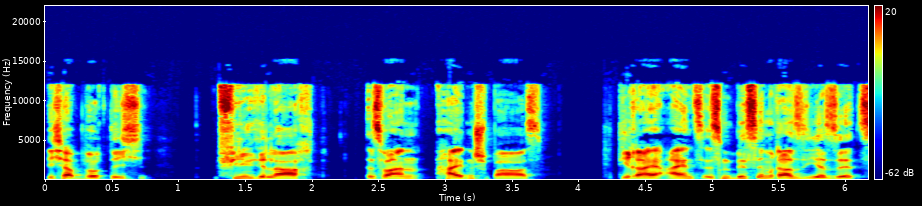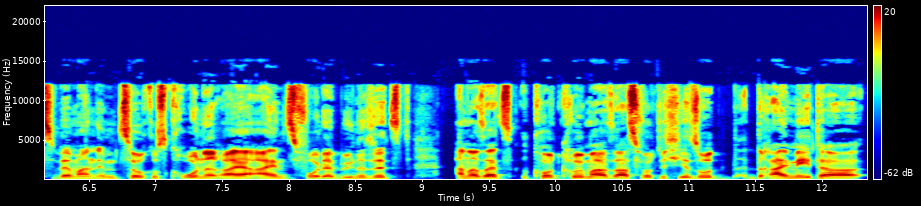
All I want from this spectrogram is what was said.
Ich habe wirklich viel gelacht. Es war ein Heidenspaß. Die Reihe 1 ist ein bisschen Rasiersitz, wenn man im Zirkus Krone Reihe 1 vor der Bühne sitzt. Andererseits, Kurt Krömer saß wirklich hier so drei Meter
